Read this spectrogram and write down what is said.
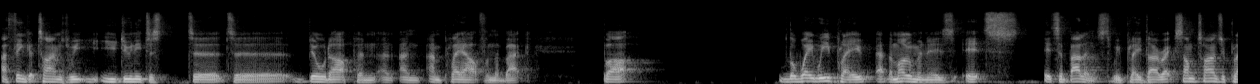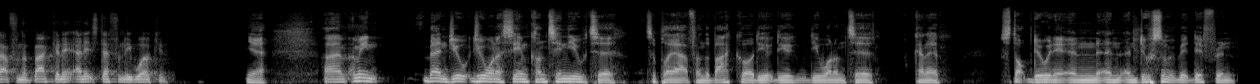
I think at times we you do need to to to build up and and and play out from the back, but the way we play at the moment is it's it's a balance. We play direct sometimes, we play out from the back, and it and it's definitely working. Yeah, um, I mean, Ben, do you, do you want to see him continue to to play out from the back, or do you do you, do you want him to kind of stop doing it and, and, and do something a bit different?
